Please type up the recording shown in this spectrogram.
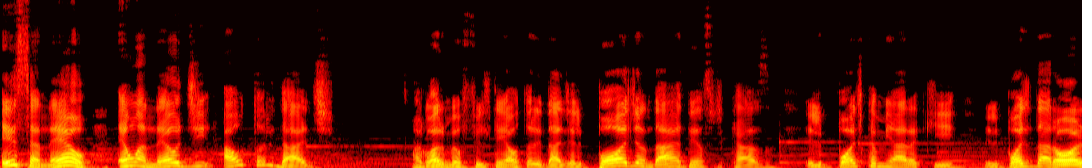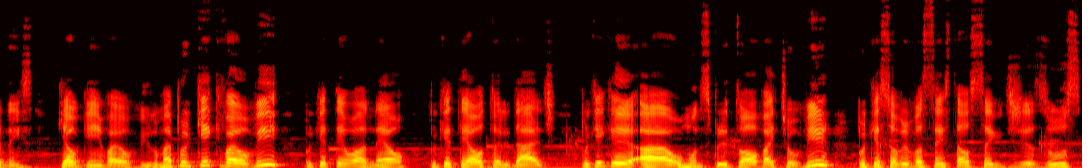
esse anel é um anel de autoridade. Agora meu filho tem autoridade, ele pode andar dentro de casa, ele pode caminhar aqui, ele pode dar ordens que alguém vai ouvi-lo. Mas por que que vai ouvir? Porque tem o anel, porque tem a autoridade. Por que, que a, o mundo espiritual vai te ouvir? Porque sobre você está o sangue de Jesus,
